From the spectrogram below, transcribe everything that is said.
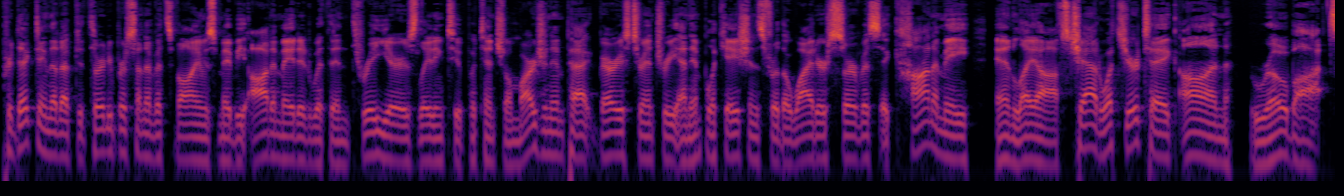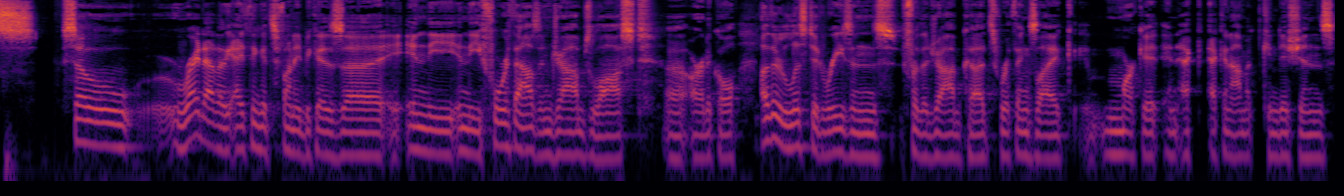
predicting that up to 30% of its volumes may be automated within three years, leading to potential margin impact, barriers to entry, and implications for the wider service economy and layoffs. Chad, what's your take on robots? So right out of the, I think it's funny because uh, in the in the four thousand jobs lost uh, article, other listed reasons for the job cuts were things like market and ec- economic conditions,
